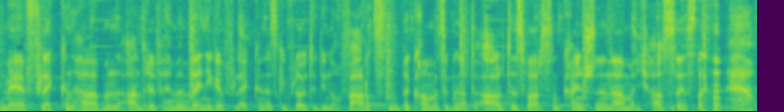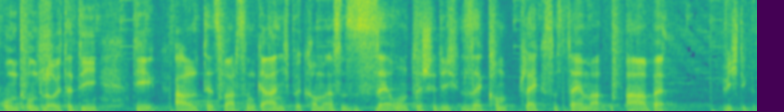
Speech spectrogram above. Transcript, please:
mehr Flecken haben, andere haben weniger Flecken. Es gibt Leute, die noch Warzen bekommen, sogenannte Alterswarzen, kein schöner Name, ich hasse es. Und, und Leute, die, die Alterswarzen gar nicht bekommen. Also es ist sehr unterschiedlich, sehr komplexes Thema, aber wichtiger.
